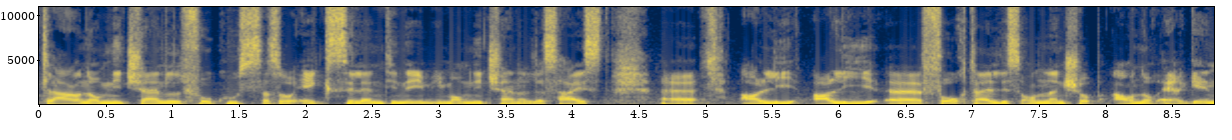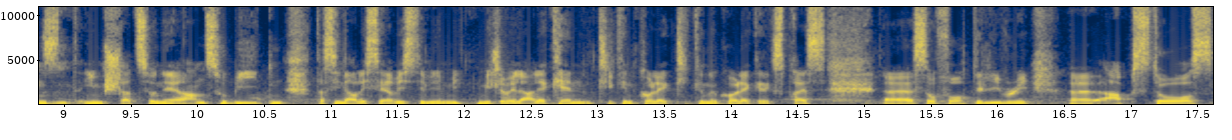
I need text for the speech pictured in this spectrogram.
klaren Omnichannel-Fokus, also exzellent im, im Omnichannel. Das heißt, äh, alle, alle äh, Vorteile des Online-Shop auch noch ergänzend im Stationär anzubieten. Das sind alle Services, die wir mit, mittlerweile alle kennen. Click and Collect, Click and Collect Express, äh, Sofort Delivery, äh, App Stores.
